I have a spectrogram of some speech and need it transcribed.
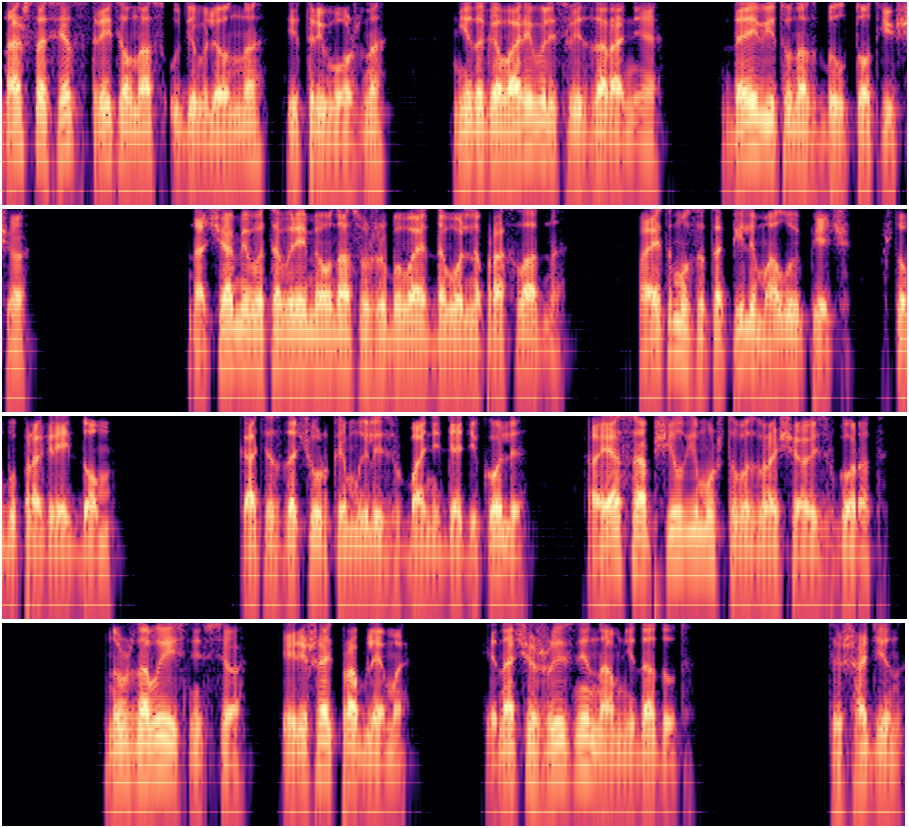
Наш сосед встретил нас удивленно и тревожно. Не договаривались ведь заранее. Да и вид у нас был тот еще. Ночами в это время у нас уже бывает довольно прохладно, поэтому затопили малую печь, чтобы прогреть дом. Катя с дочуркой мылись в бане дяди Коли, а я сообщил ему, что возвращаюсь в город. Нужно выяснить все и решать проблемы, иначе жизни нам не дадут. «Ты ж один,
